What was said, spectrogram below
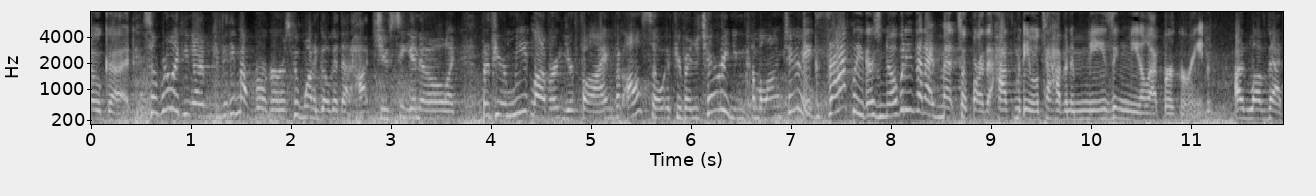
So good. So really, if you, if you think about burgers, we want to go get that hot, juicy, you know, like. But if you're a meat lover, you're fine. But also, if you're vegetarian, you can come along too. Exactly. There's nobody that I've met so far that hasn't been able to have an amazing meal at Burgerim. I love that.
